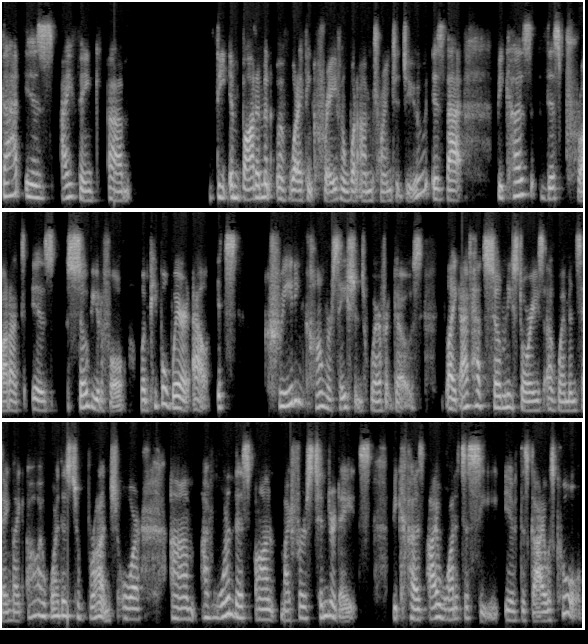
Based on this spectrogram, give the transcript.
that is i think um, the embodiment of what i think crave and what i'm trying to do is that because this product is so beautiful when people wear it out it's creating conversations wherever it goes. Like i've had so many stories of women saying like oh i wore this to brunch or um, i've worn this on my first tinder dates because i wanted to see if this guy was cool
